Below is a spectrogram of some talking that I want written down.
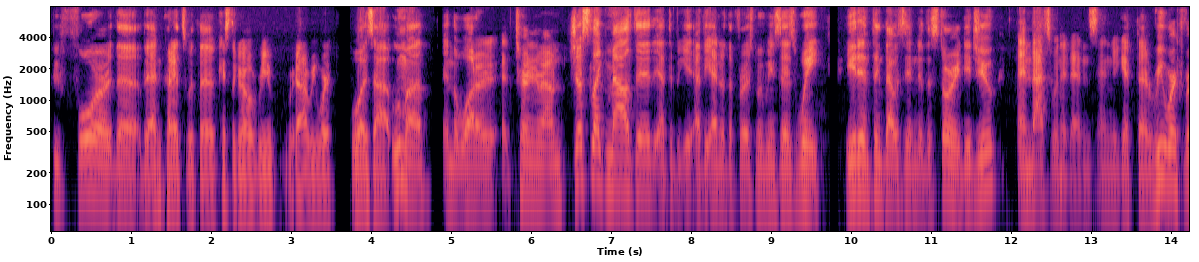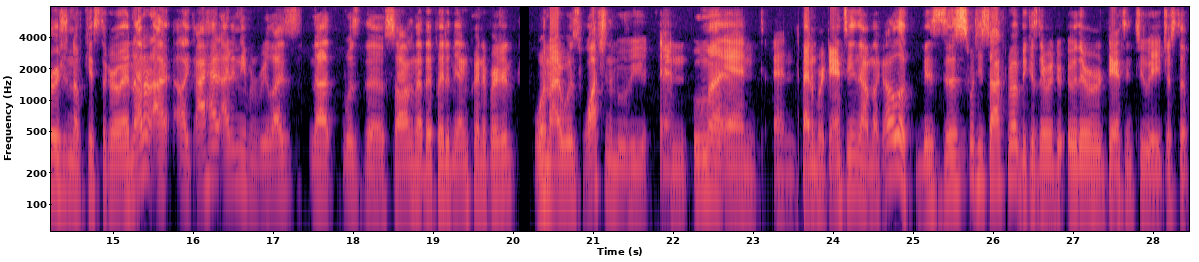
before the the end credits with the Kiss the Girl re, uh, rework was uh, Uma in the water uh, turning around just like Mal did at the at the end of the first movie and says, "Wait, you didn't think that was the end of the story, did you? And that's when it ends, and you get the reworked version of "Kiss the Girl." And I don't, I like, I had, I didn't even realize that was the song that they played in the uncredited version. When I was watching the movie and Uma and and Ben were dancing, I'm like, oh look, is this what he's talking about? Because they were they were dancing to a just a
